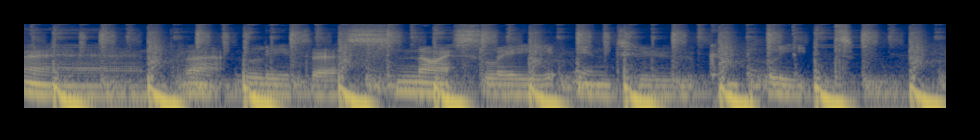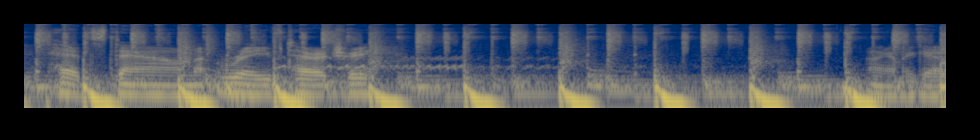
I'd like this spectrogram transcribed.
And that leads us nicely into complete heads down rave territory. I'm going to go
